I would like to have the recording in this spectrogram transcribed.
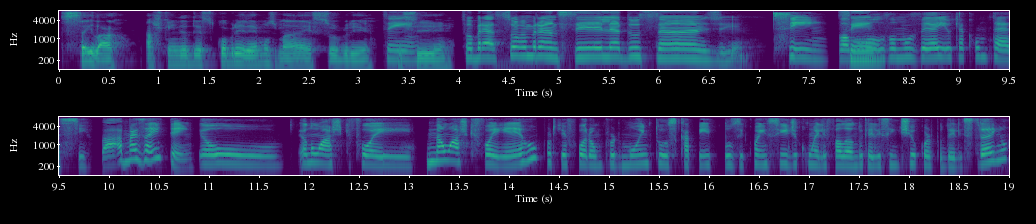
sei lá. Acho que ainda descobriremos mais sobre Sim. esse. Sobre a sobrancelha do Sanji. Sim. Vamos, Sim. vamos ver aí o que acontece. Ah, mas aí tem. Eu, eu não acho que foi. Não acho que foi erro, porque foram por muitos capítulos e coincide com ele falando que ele sentiu o corpo dele estranho.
